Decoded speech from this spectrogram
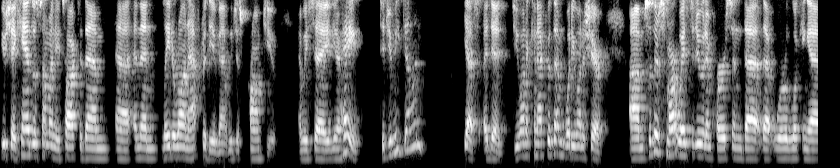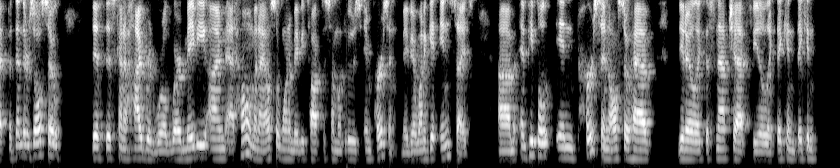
You shake hands with someone, you talk to them, uh, and then later on after the event, we just prompt you and we say, you know, hey, did you meet Dylan? Yes, I did. Do you want to connect with them? What do you want to share? Um, so there's smart ways to do it in person that that we're looking at, but then there's also this this kind of hybrid world where maybe I'm at home and I also want to maybe talk to someone who's in person. Maybe I want to get insights. Um, and people in person also have you know like the snapchat feel like they can they can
